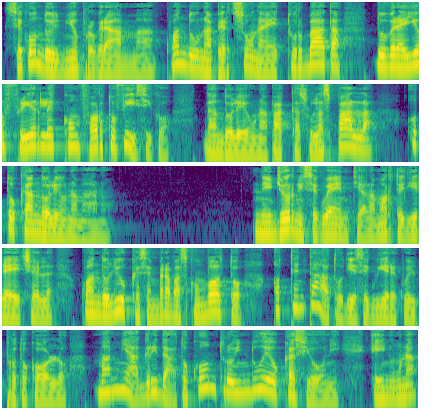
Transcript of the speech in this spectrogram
Secondo il mio programma, quando una persona è turbata dovrei offrirle conforto fisico, dandole una pacca sulla spalla o toccandole una mano. Nei giorni seguenti alla morte di Rachel, quando Luke sembrava sconvolto, ho tentato di eseguire quel protocollo, ma mi ha gridato contro in due occasioni e in una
